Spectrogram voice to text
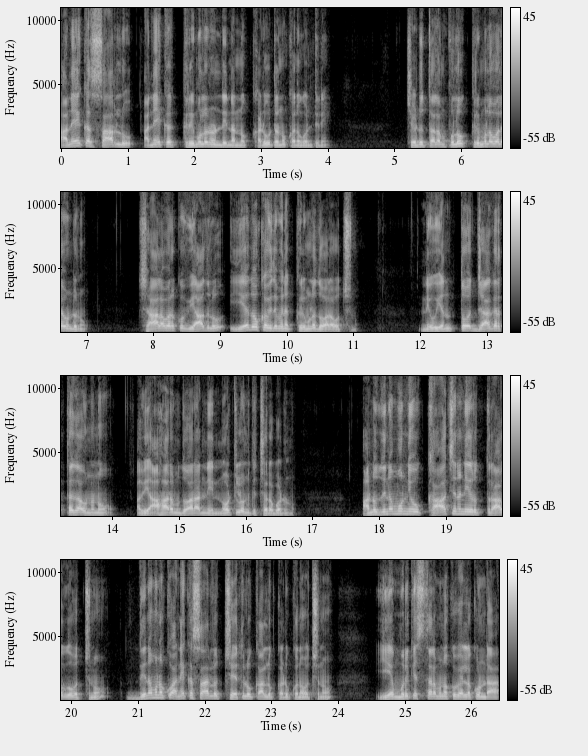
అనేక సార్లు అనేక క్రిముల నుండి నన్ను కడుగుటను కనుగొంటిని. చెడు తలంపులు క్రిముల వలె ఉండును. చాలా వరకు వ్యాధులు ఏదో ఒక విధమైన క్రిముల ద్వారా వచ్చును. నీవు ఎంతో జాగ్రత్తగా ఉన్నను అవి ఆహారం ద్వారా నీ నోటిలోనికి చొరబడును. అనుదినము నీవు కాచిన నీరు త్రాగవచ్చును దినమునకు అనేకసార్లు చేతులు కాళ్ళు కడుక్కొనవచ్చును ఏ మురికి స్థలమునకు వెళ్ళకుండా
